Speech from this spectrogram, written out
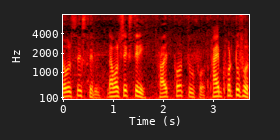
double six three double six three five four two four. Five four two four.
